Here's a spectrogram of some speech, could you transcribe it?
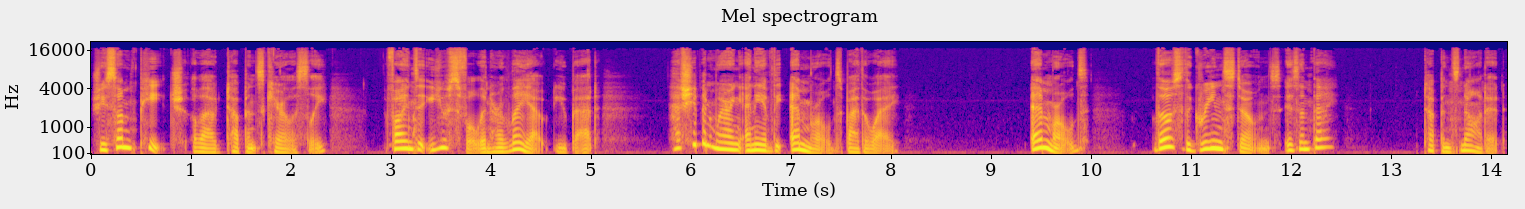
She's some peach, allowed Tuppence carelessly. Finds it useful in her layout, you bet. Has she been wearing any of the emeralds, by the way? Emeralds? Those are the greenstones, isn't they? Tuppence nodded.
